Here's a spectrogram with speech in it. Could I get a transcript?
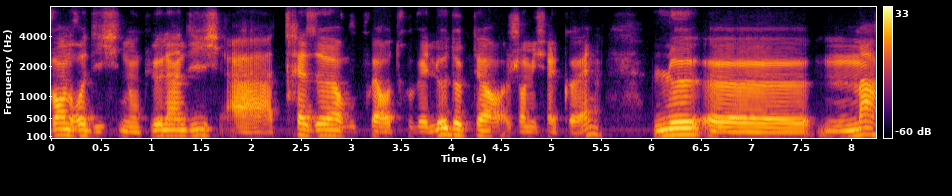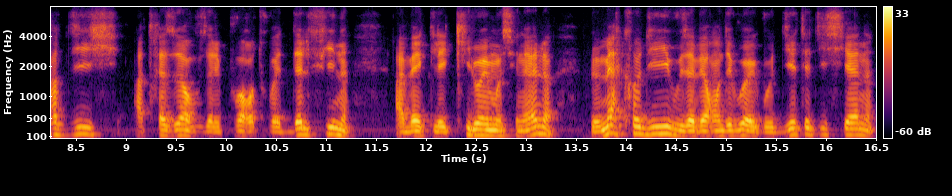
vendredi. Donc le lundi à 13h, vous pouvez retrouver le docteur Jean-Michel Cohen. Le euh, mardi à 13h, vous allez pouvoir retrouver Delphine avec les kilos émotionnels. Le mercredi, vous avez rendez-vous avec vos diététiciennes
